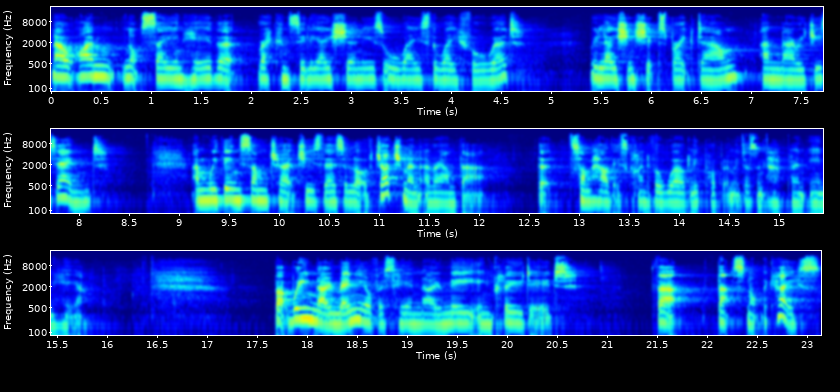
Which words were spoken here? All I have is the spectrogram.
Now, I'm not saying here that reconciliation is always the way forward. Relationships break down, and marriages end. And within some churches, there's a lot of judgment around that, that somehow it's kind of a worldly problem. It doesn't happen in here. But we know, many of us here know, me included, that that's not the case.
